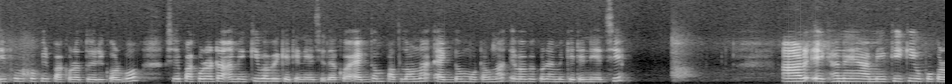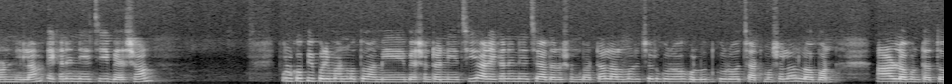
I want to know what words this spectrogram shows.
এই ফুলকপির পাকোড়া তৈরি করব। সেই পাকোড়াটা আমি কীভাবে কেটে নিয়েছি দেখো, একদম পাতলাও না, একদম মোটাও না, এভাবে করে আমি কেটে নিয়েছি। আর এখানে আমি কি কি উপকরণ নিলাম? এখানে নিয়েছি বেসন। ফুলকপি পরিমাণ মতো আমি বেসনটা নিয়েছি। আর এখানে নিয়েছি আদা, রসুন বাটা, লাল মরিচের গুঁড়ো, হলুদ গুঁড়ো, চাট মশলা, লবণ। আর লবণটা তো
